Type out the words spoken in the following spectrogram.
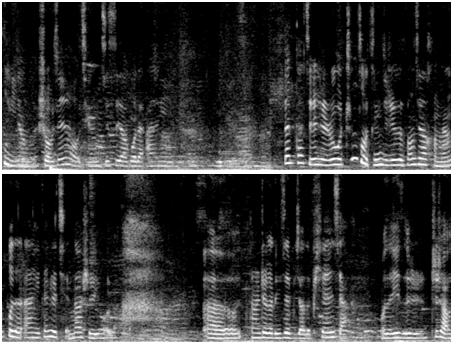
不一样的。首先要有钱，其次要过得安逸。但他其实如果真做经济这个方向，很难过得安逸，但是钱倒是有了。呃，当然这个理解比较的偏狭。我的意思是，至少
